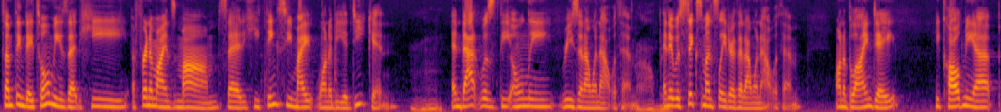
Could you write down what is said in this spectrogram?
something they told me is that he, a friend of mine's mom, said he thinks he might want to be a deacon. Mm-hmm. And that was the only reason I went out with him. And it was six months later that I went out with him on a blind date. He called me up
